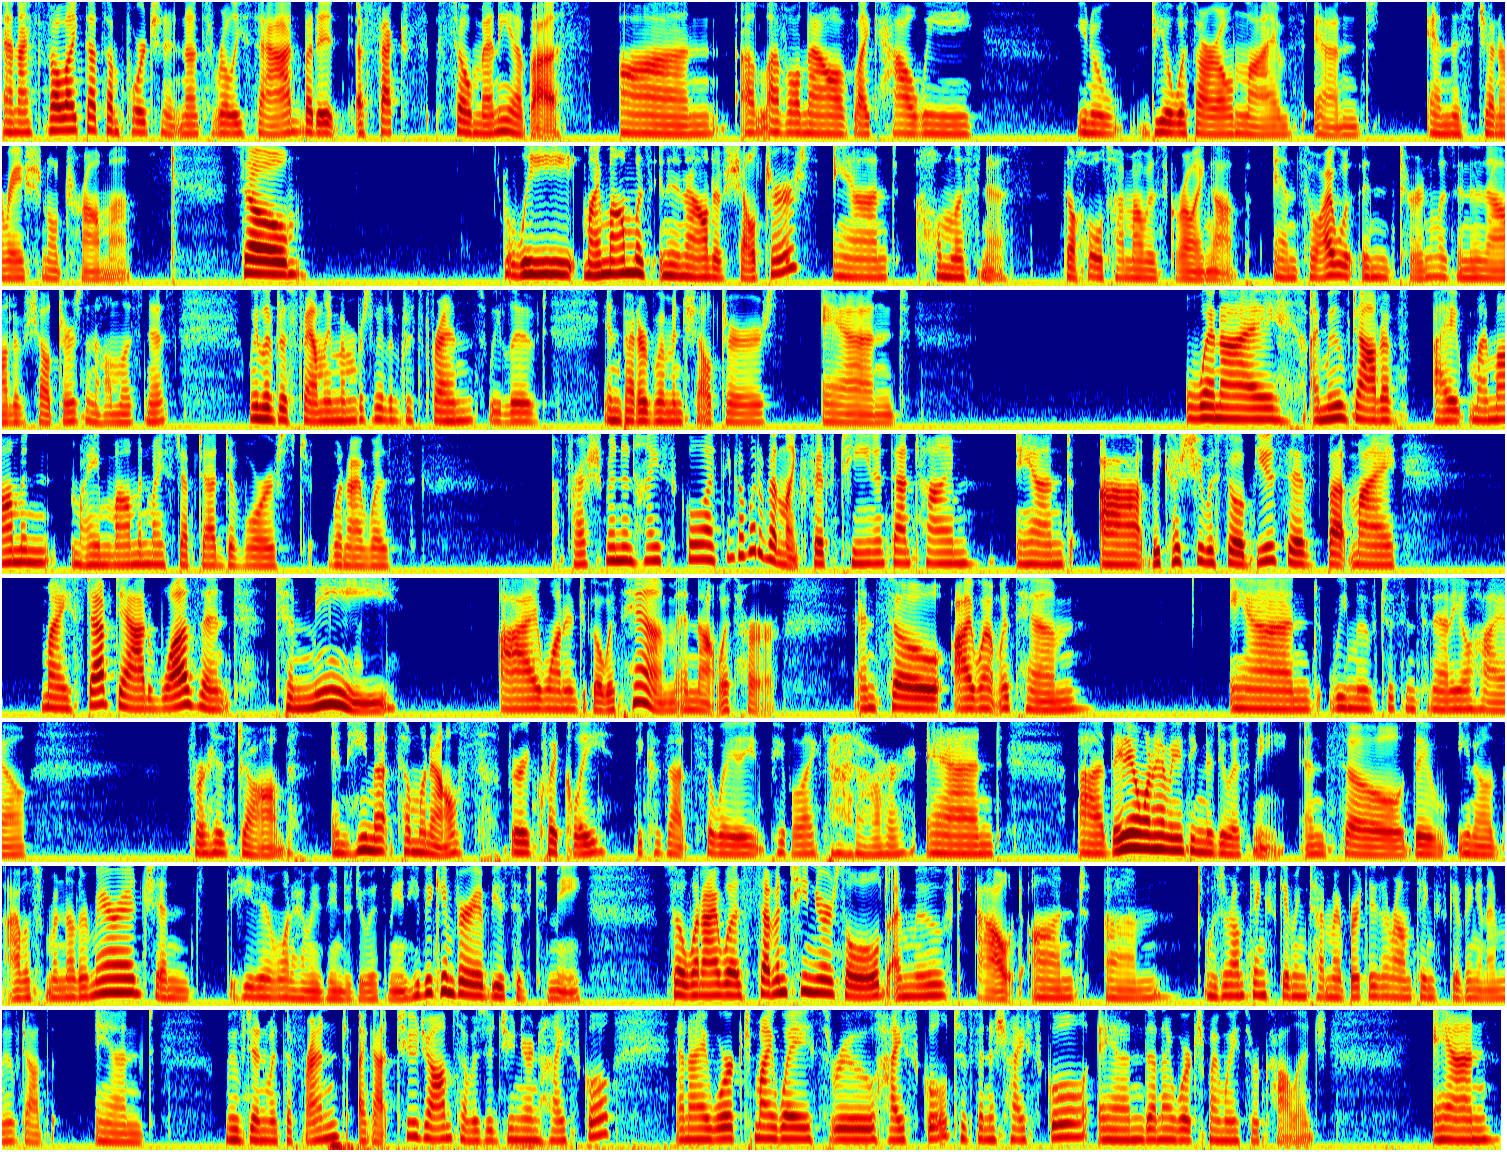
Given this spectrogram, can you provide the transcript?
and I feel like that's unfortunate and that's really sad, but it affects so many of us on a level now of like how we, you know, deal with our own lives and and this generational trauma. So we my mom was in and out of shelters and homelessness the whole time I was growing up. And so I was in turn was in and out of shelters and homelessness. We lived with family members, we lived with friends, we lived in battered women shelters and when I I moved out of I my mom and my mom and my stepdad divorced when I was a freshman in high school. I think I would have been like 15 at that time and uh, because she was so abusive but my my stepdad wasn't to me I wanted to go with him and not with her. And so I went with him and we moved to Cincinnati, Ohio for his job and he met someone else very quickly because that's the way people like that are. And uh, they didn't want to have anything to do with me. And so they, you know, I was from another marriage and he didn't want to have anything to do with me. And he became very abusive to me. So when I was 17 years old, I moved out on, um, it was around Thanksgiving time. My birthday's around Thanksgiving. And I moved out and moved in with a friend. I got two jobs. I was a junior in high school and I worked my way through high school to finish high school. And then I worked my way through college. And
